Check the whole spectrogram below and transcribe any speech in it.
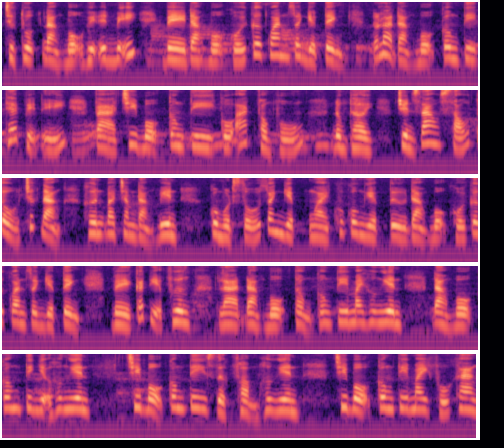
trực thuộc Đảng bộ huyện Yên Mỹ về Đảng bộ khối cơ quan doanh nghiệp tỉnh, đó là Đảng bộ công ty thép Việt Ý và chi bộ công ty Cô Át Phong Phú. Đồng thời, chuyển giao 6 tổ chức đảng, hơn 300 đảng viên của một số doanh nghiệp ngoài khu công nghiệp từ Đảng bộ khối cơ quan doanh nghiệp tỉnh về các địa phương là Đảng bộ Tổng công ty May Hưng Yên, Đảng bộ công ty nhựa Hưng Yên, chi bộ công ty dược phẩm Hưng Yên, chi bộ công ty may Phú Khang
